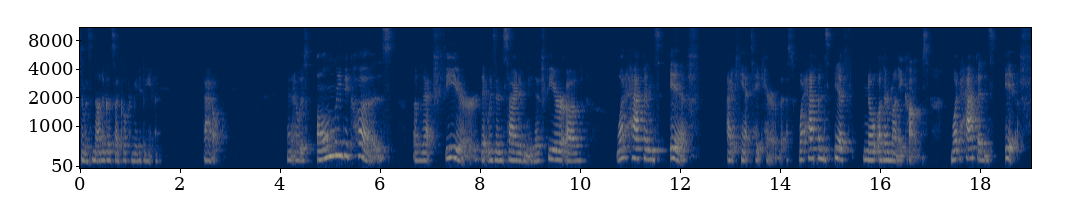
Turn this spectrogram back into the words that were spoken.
It was not a good cycle for me to be in at all. And it was only because of that fear that was inside of me the fear of what happens if I can't take care of this? What happens if no other money comes? What happens if?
